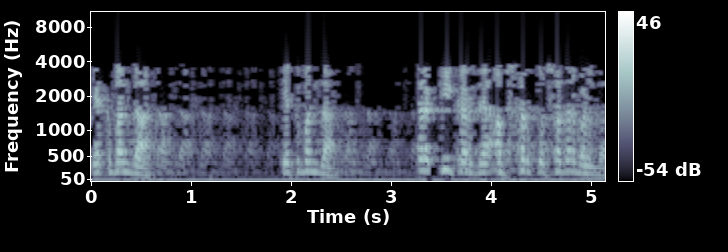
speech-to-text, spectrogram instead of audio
ایک بندہ ایک بندہ ترقی کر افسر تو صدر بنتا۔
